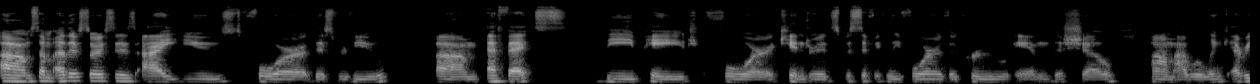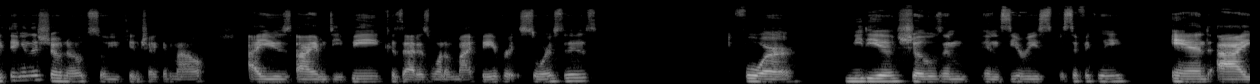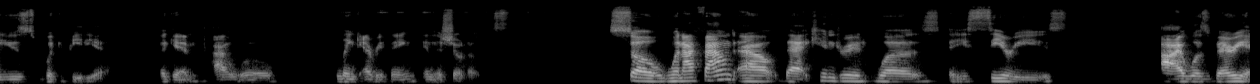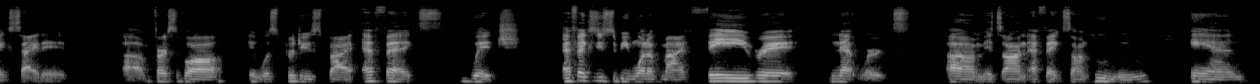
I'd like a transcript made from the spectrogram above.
um, some other sources I used for this review um, FX, the page for Kindred, specifically for the crew and the show. Um, I will link everything in the show notes so you can check them out. I use IMDb because that is one of my favorite sources for media shows and, and series specifically. And I use Wikipedia. Again, I will link everything in the show notes. So when I found out that Kindred was a series, I was very excited. Um, first of all, it was produced by FX, which FX used to be one of my favorite networks. Um, it's on FX on Hulu, and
